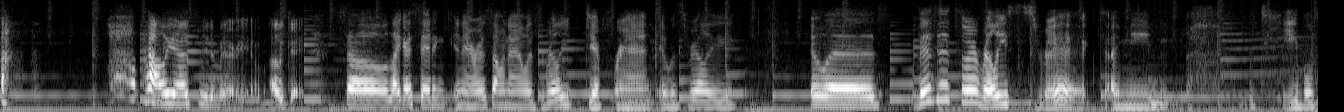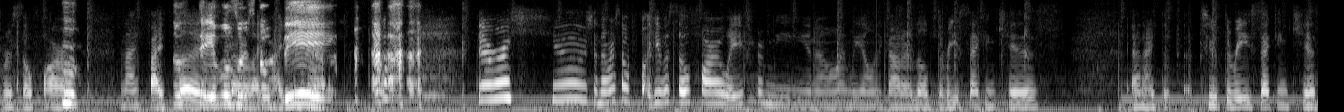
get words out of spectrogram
how he asked me to marry him. Okay. So, like I said, in, in Arizona, it was really different. It was really, it was, visits were really strict. I mean, the tables were so far, hmm. And I'm five Those foot. tables so, were like, so big. they were huge, and they were so far, he was so far away from me, you know, and we only got our little three second kiss and I th- two three second kiss,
